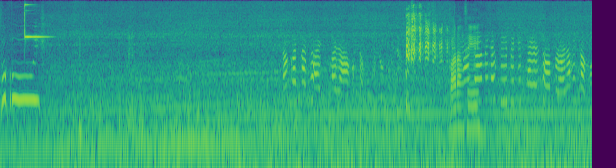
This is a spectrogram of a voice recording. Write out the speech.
Woohoo! Dapat nag-charge pala ako sa ulo. Parang si... Kaya kami nagbibitik ngayon sobra. Nakita mo?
